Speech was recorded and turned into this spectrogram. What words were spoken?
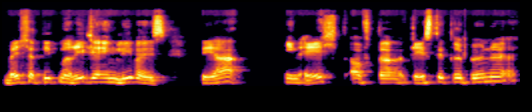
welcher Dietmar Riegler ihm lieber ist. Der in echt auf der Gästetribüne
